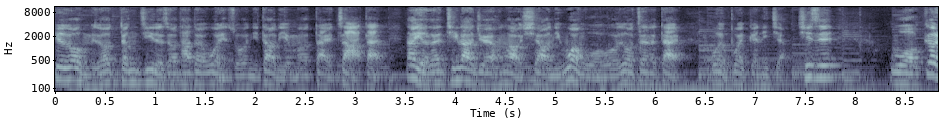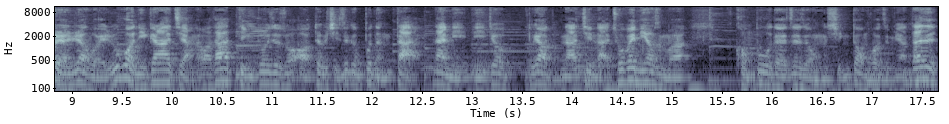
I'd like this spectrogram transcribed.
譬如说我们说登机的时候，他都会问你说你到底有没有带炸弹。那有人听到觉得很好笑，你问我，我如果真的带，我也不会跟你讲。其实我个人认为，如果你跟他讲的话，他顶多就说哦，对不起，这个不能带，那你你就不要拿进来，除非你有什么。恐怖的这种行动或怎么样，但是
